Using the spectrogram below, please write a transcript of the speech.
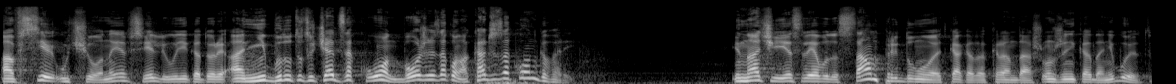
А все ученые, все люди, которые, они будут изучать закон, Божий закон. А как же закон говорит? Иначе, если я буду сам придумывать, как этот карандаш, он же никогда не будет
